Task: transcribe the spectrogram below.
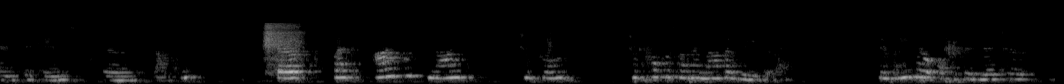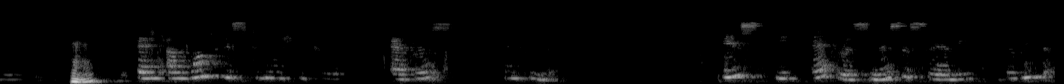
and against uh, Darnton. Uh, but I would like to go to focus on another reader, the reader of the letter written. Mm-hmm. And I want to distinguish between address and reader is the address necessarily the reader?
